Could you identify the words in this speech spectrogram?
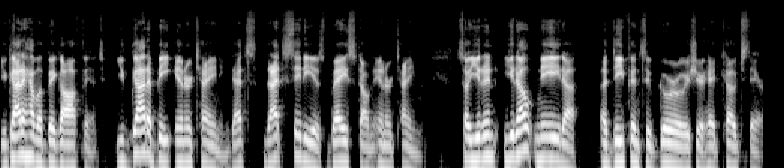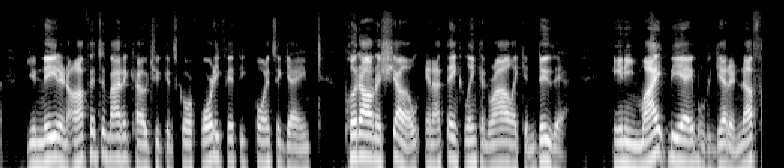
you got to have a big offense. You've got to be entertaining. That's that city is based on entertainment. So you didn't you don't need a, a defensive guru as your head coach there. You need an offensive minded coach who can score 40, 50 points a game, put on a show. And I think Lincoln Riley can do that. And he might be able to get enough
